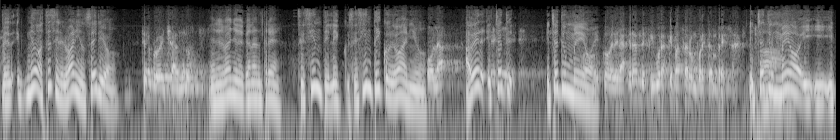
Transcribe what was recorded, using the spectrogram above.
De- no, ¿estás en el baño, en serio? Estoy aprovechando. En el baño de Canal 3. Se siente el eco, se siente eco de baño. Hola. A ver, echate, echate un meo. Eco de las grandes figuras que pasaron por esta empresa. Echate Ah. un meo y, y- y-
